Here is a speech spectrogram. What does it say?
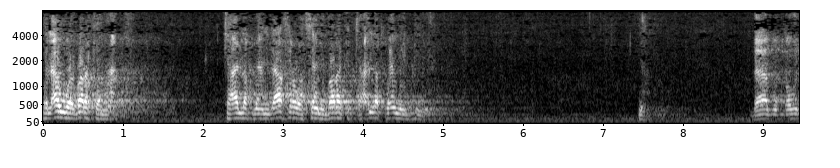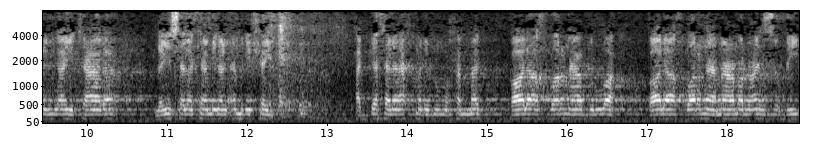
فالأول بركة ما تعلق بأمر الآخرة والثاني بركة تعلق بأمر الدنيا. نعم. باب قول الله تعالى ليس لك من الأمر شيء. حدثنا أحمد بن محمد قال أخبرنا عبد الله قال أخبرنا معمر عن الزهري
